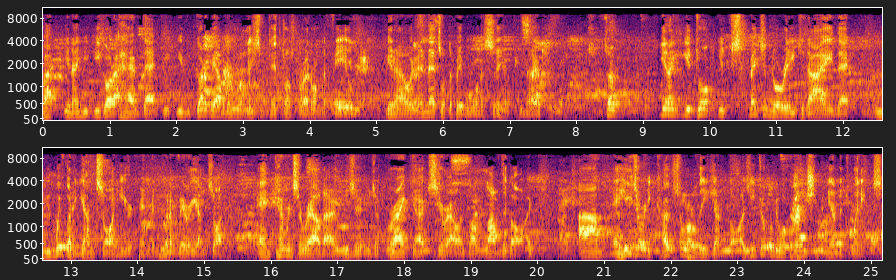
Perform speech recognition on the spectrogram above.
but you know, you, you got to have that. You, you've got to be able to release some testosterone on the oh, field. yeah. You know, and, and that's what the people want to see. You know. So you know, you talk. You mentioned already today that we- we've got a young side here at Penrith. We've got a very young side, and Cameron Ciraldo is a is a great coach. Ciro, I love the guy. Um, and he's already coached a lot of these young guys. He took them to a premiership in the under twenties,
